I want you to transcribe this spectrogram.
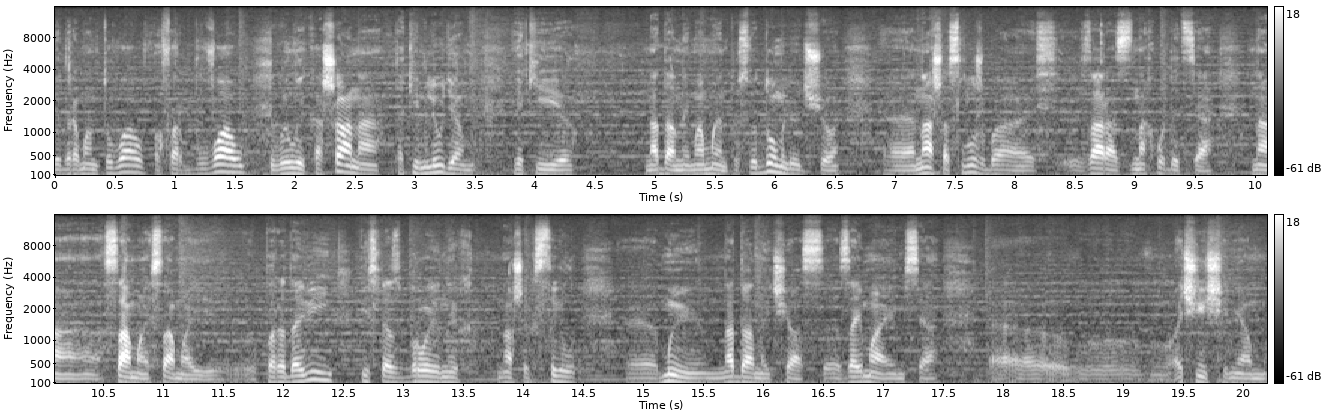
відремонтував, пофарбував. Велика шана таким людям, які на даний момент усвідомлюють, що е, наша служба зараз знаходиться на самій-самій передовій після збройних наших сил. Е, Ми на даний час займаємося очищенням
